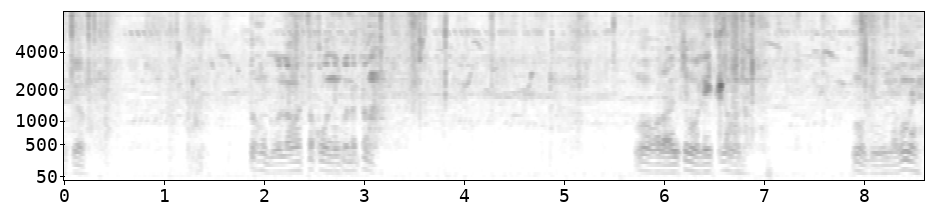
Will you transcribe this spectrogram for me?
Karancho. Itong gulang na to, kunin ko na to. Mga karancho, maliit lang. ano. Magulang na eh.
